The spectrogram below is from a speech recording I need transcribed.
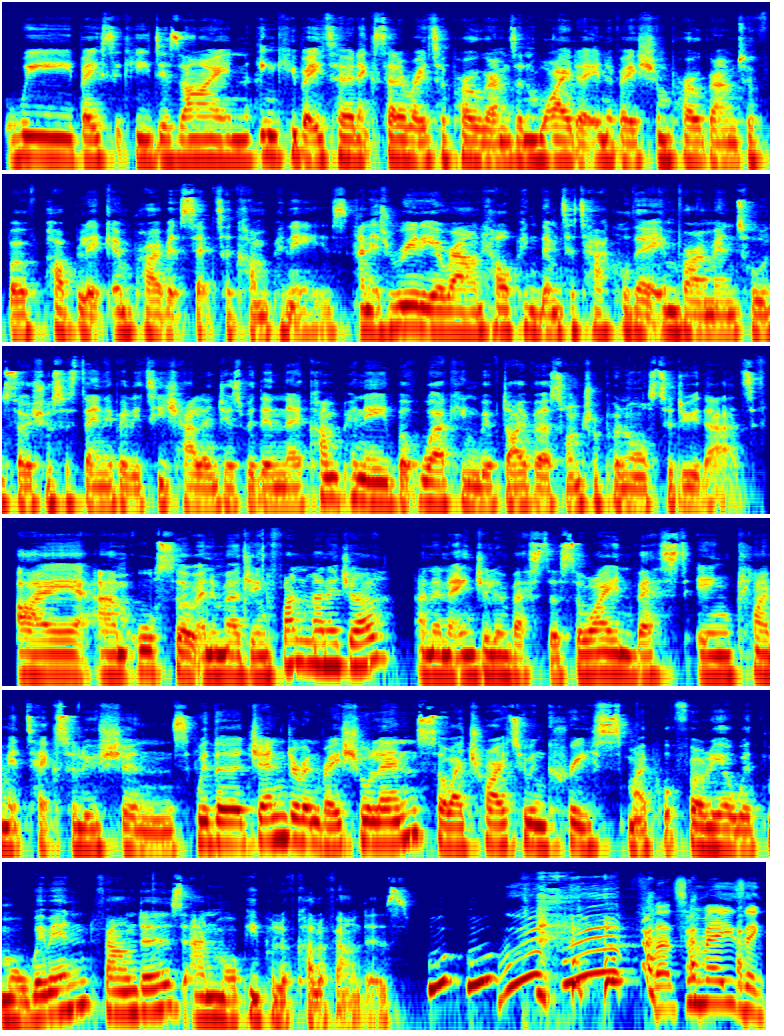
We basically design incubator and accelerator programs and wider innovation programs with both public and private sector companies. And it's really around helping them to tackle their environmental and social sustainability challenges within their company, but working with diverse entrepreneurs to do that. I am also an emerging fund manager and an angel investor. So I invest in climate tech solutions with a gender and racial lens. So I try to increase my portfolio with more women founders and more people of color founders. That's amazing.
